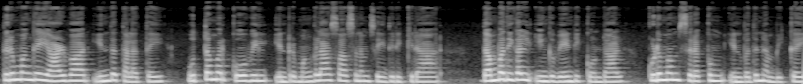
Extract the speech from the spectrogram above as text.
திருமங்கை ஆழ்வார் இந்த தலத்தை உத்தமர் கோவில் என்று மங்களாசாசனம் செய்திருக்கிறார். தம்பதிகள் இங்கு வேண்டிக் கொண்டால் குடும்பம் சிறக்கும் என்பது நம்பிக்கை.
